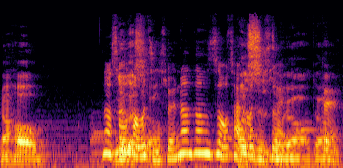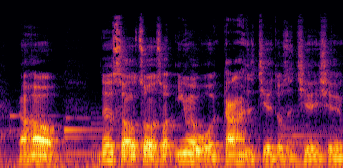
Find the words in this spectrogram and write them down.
然后那时候那个时候差不多几岁？那那时候才二十岁？左，右啊，对啊。对，然后那个时候做的时候，因为我刚开始接都是接一些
